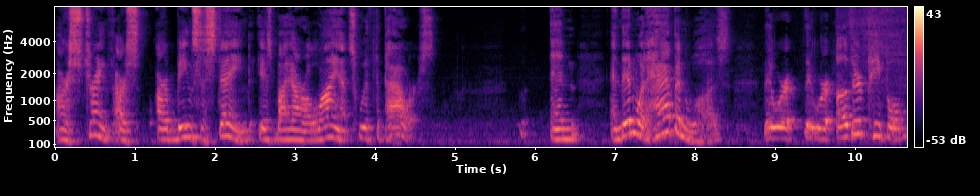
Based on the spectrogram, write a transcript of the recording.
our strength, our, our being sustained is by our alliance with the powers. And, and then what happened was there were, there were other people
